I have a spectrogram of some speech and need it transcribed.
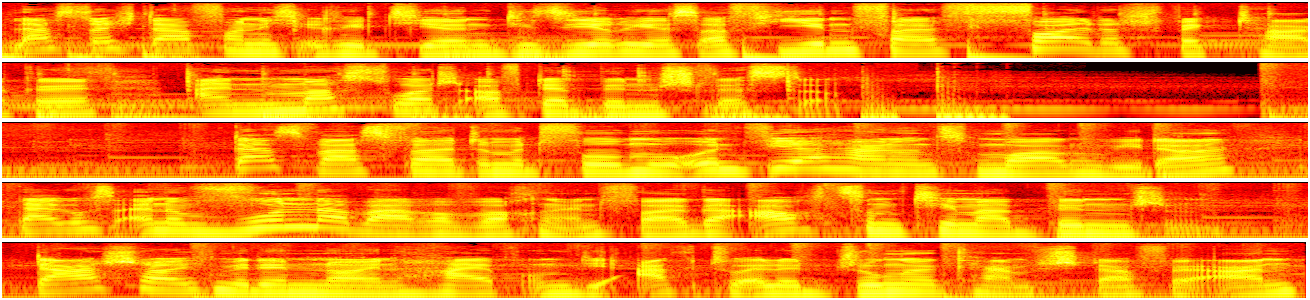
Lasst euch davon nicht irritieren, die Serie ist auf jeden Fall voll das Spektakel, ein Must-Watch auf der Binge-Liste. Das war's für heute mit FOMO und wir hören uns morgen wieder. Da gibt es eine wunderbare Wochenendfolge, auch zum Thema Bingen. Da schaue ich mir den neuen Hype um die aktuelle Dschungelcamp-Staffel an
